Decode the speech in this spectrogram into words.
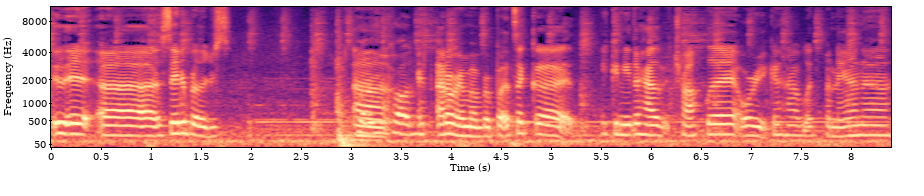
it, uh, Stater Brothers. What is it called? I don't remember, but it's like a. You can either have chocolate or you can have like banana.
